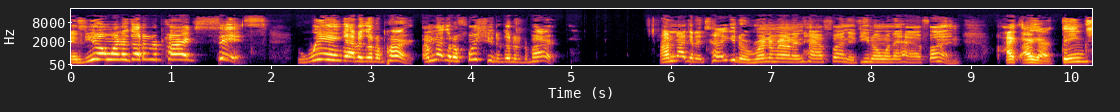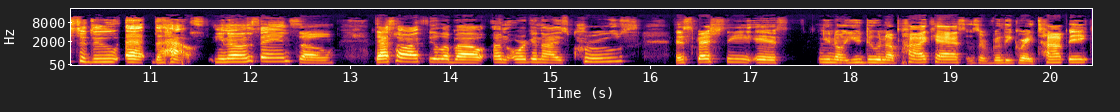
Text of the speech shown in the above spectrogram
if you don't want to go to the park, sis, we ain't got to go to the park. I'm not going to force you to go to the park I'm not going to tell you to run around and have fun if you don't want to have fun. I, I got things to do at the house. You know what I'm saying? So that's how I feel about unorganized crews, especially if, you know, you doing a podcast is a really great topic,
